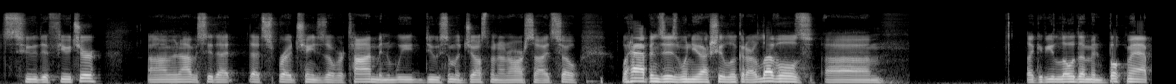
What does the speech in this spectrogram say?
to the future, um, and obviously that that spread changes over time, and we do some adjustment on our side. So what happens is when you actually look at our levels. Um, like if you load them in bookmap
